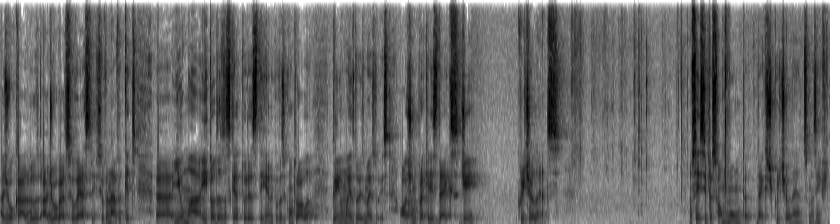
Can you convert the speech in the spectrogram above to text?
advogado, advogado silvestre, Sylvan Advocate, uh, e, uma, e todas as criaturas terreno que você controla ganham mais dois, mais dois. Ótimo para aqueles decks de Creature Lands. Não sei se o pessoal monta decks de Creature Lands, mas enfim.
